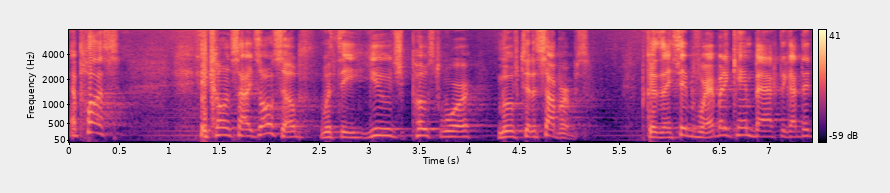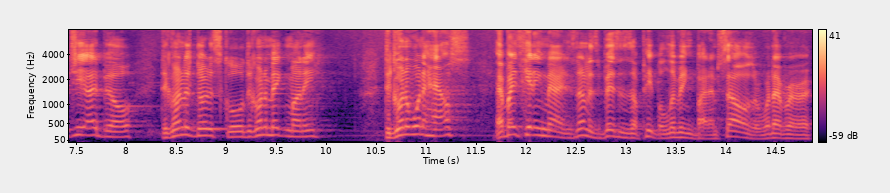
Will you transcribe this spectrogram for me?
and plus, it coincides also with the huge post-war move to the suburbs. Because they say before, everybody came back, they got the GI Bill, they're going to go to school, they're going to make money, they're going to win a house, Everybody's getting married. It's none of this business of people living by themselves or whatever,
